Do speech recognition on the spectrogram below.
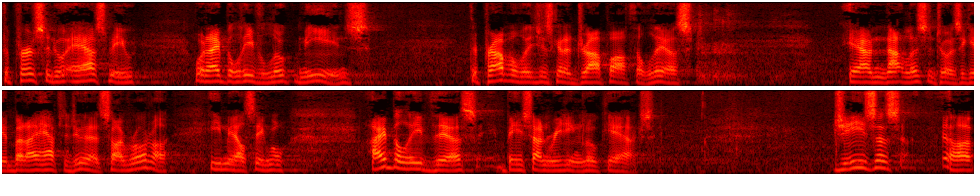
the person who asked me what I believe Luke means, they're probably just going to drop off the list and not listen to us again. But I have to do that. So I wrote an email saying, well, I believe this based on reading Luke Acts. Jesus uh,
